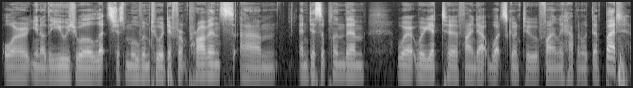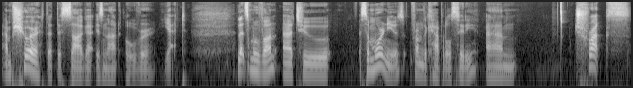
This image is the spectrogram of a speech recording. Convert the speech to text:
Or, you know, the usual, let's just move them to a different province um, and discipline them we're, we're yet to find out what's going to finally happen with them. But I'm sure that this saga is not over yet. Let's move on uh, to some more news from the capital city. Um, trucks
